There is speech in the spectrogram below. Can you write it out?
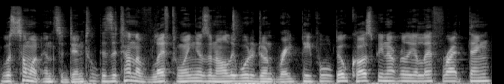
was somewhat incidental. There's a ton of left-wingers in Hollywood who don't rape people. Bill Cosby, not really a left-right thing.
